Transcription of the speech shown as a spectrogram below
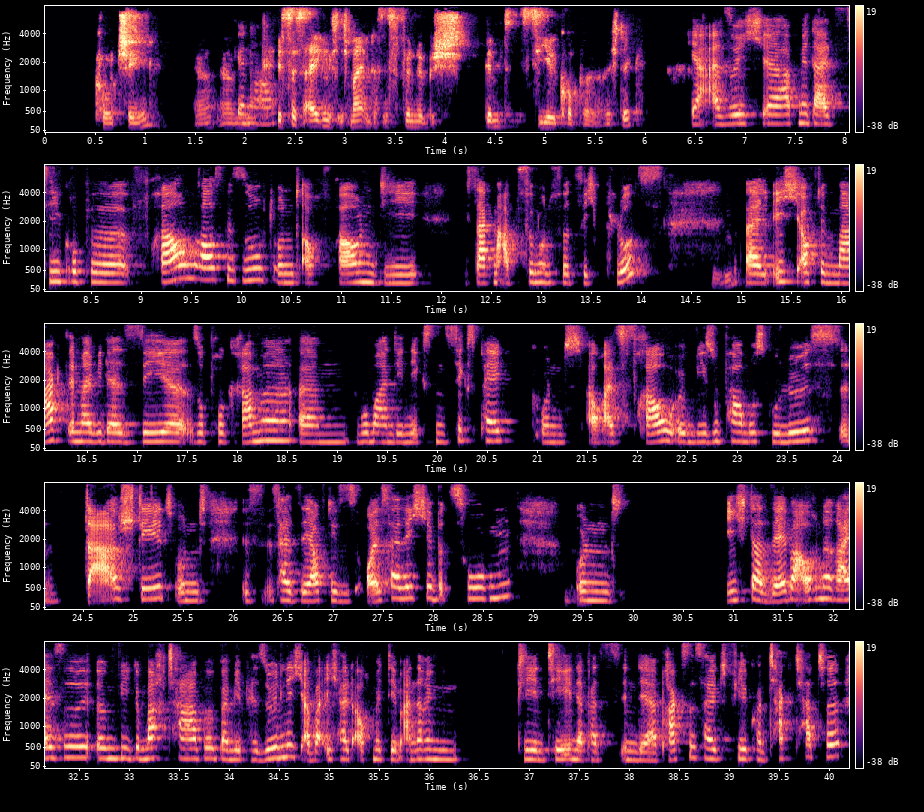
Coaching. Ja, ähm, genau. Ist das eigentlich, ich meine, das ist für eine bestimmte Zielgruppe, richtig? Ja, also ich äh, habe mir da als Zielgruppe Frauen rausgesucht und auch Frauen, die, ich sag mal, ab 45 plus, mhm. weil ich auf dem Markt immer wieder sehe, so Programme, ähm, wo man den nächsten Sixpack und auch als Frau irgendwie super muskulös äh, dasteht und es ist halt sehr auf dieses Äußerliche bezogen. Mhm. Und ich da selber auch eine Reise irgendwie gemacht habe, bei mir persönlich, aber ich halt auch mit dem anderen Klientel in der, in der Praxis halt viel Kontakt hatte.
